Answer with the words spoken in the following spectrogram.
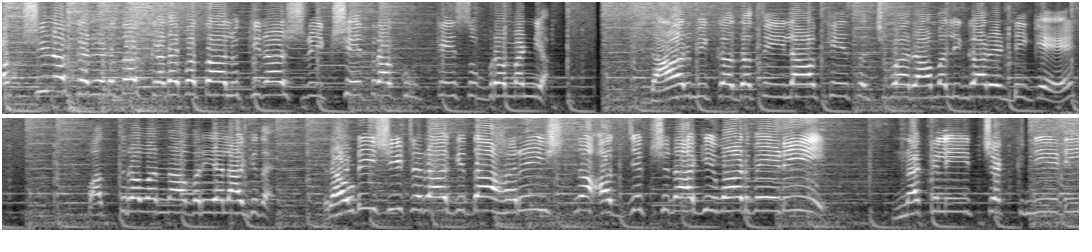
ದಕ್ಷಿಣ ಕನ್ನಡದ ಕಡಬ ತಾಲೂಕಿನ ಶ್ರೀ ಕ್ಷೇತ್ರ ಕುಕ್ಕೆ ಸುಬ್ರಹ್ಮಣ್ಯ ಧಾರ್ಮಿಕ ದತ್ತಿ ಇಲಾಖೆ ಸಚಿವ ರಾಮಲಿಂಗಾರೆಡ್ಡಿಗೆ ಪತ್ರವನ್ನ ಬರೆಯಲಾಗಿದೆ. ರೌಡಿ ಶೀಟರ್ ಆಗಿದ್ದ ಹರೀಶ್ನ ಅಧ್ಯಕ್ಷನಾಗಿ ಮಾಡಬೇಡಿ. ನಕಲಿ ಚೆಕ್ ನೀಡಿ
